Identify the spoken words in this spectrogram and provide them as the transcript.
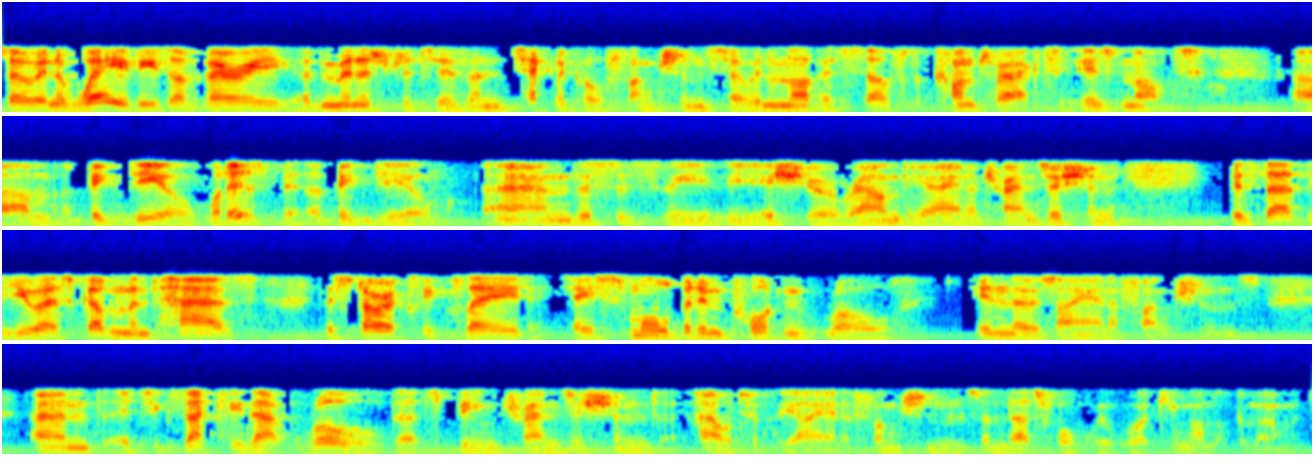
So in a way, these are very administrative and technical functions. So in and of itself, the contract is not um, a big deal. What is a big deal, and this is the, the issue around the IANA transition, is that the U.S. government has historically played a small but important role in those IANA functions. And it's exactly that role that's being transitioned out of the IANA functions, and that's what we're working on at the moment.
